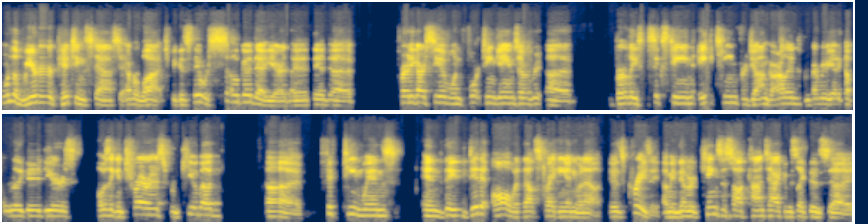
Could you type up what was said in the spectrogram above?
one of the weirder pitching staffs to ever watch because they were so good that year. They, they had uh, Freddie Garcia won 14 games every. Uh, Buehrle 16, 18 for Jon Garland. Remember, he had a couple really good years. Jose Contreras from Cuba, uh, 15 wins, and they did it all without striking anyone out. It was crazy. I mean, they were kings of soft contact. It was like those uh,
